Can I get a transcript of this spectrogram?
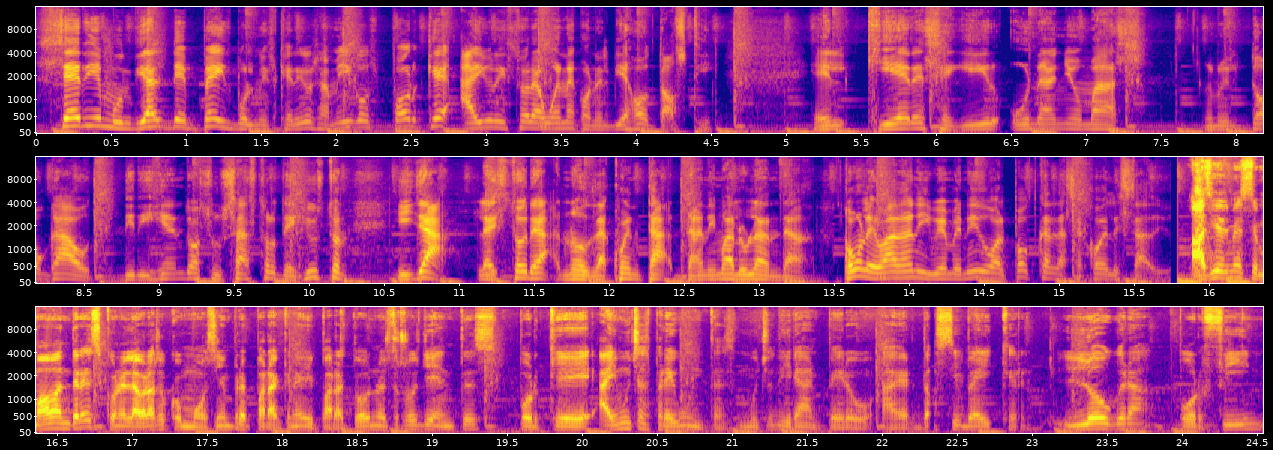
Serie Mundial de Béisbol, mis queridos amigos, porque hay una historia buena con el viejo Dusty. Él quiere seguir un año más en el Dogout, dirigiendo a sus astros de Houston. Y ya, la historia nos la cuenta Dani Marulanda. ¿Cómo le va, Dani? Bienvenido al podcast La Sacó del Estadio. Así es, mi estimado Andrés, con el abrazo como siempre para Kennedy y para todos nuestros oyentes, porque hay muchas preguntas. Muchos dirán, pero a ver, Dusty Baker logra por fin,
